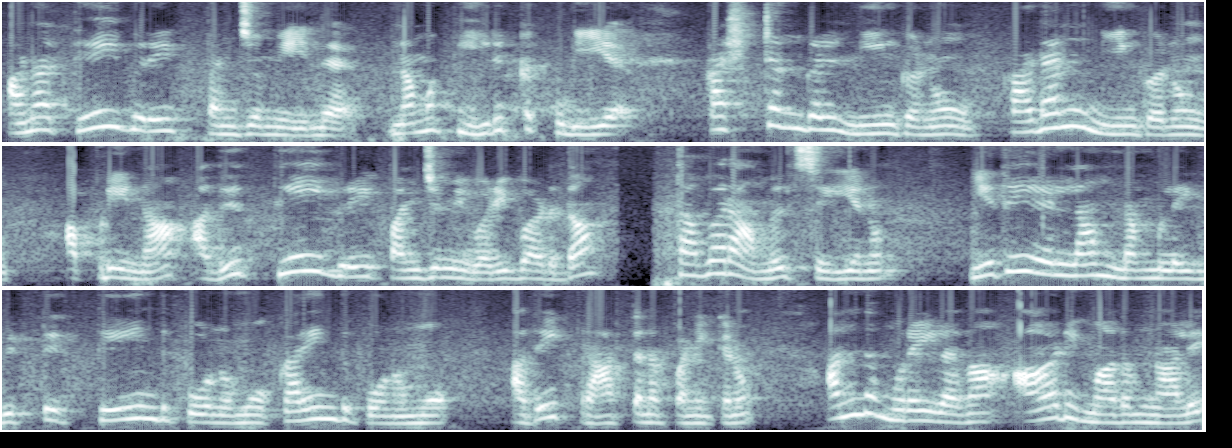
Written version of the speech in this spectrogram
ஆனா தேய்பிறை பஞ்சமியில நமக்கு இருக்கக்கூடிய கஷ்டங்கள் நீங்கணும் கடன் நீங்கணும் அப்படின்னா அது தேய்பிரை பஞ்சமி வழிபாடு தான் தவறாமல் செய்யணும். எது எல்லாம் நம்மளை விட்டு தேய்ந்து போகணுமோ கரைந்து போகணுமோ அதை பிரார்த்தனை பண்ணிக்கணும். அந்த முறையில தான் ஆடி மாதம்னாலே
